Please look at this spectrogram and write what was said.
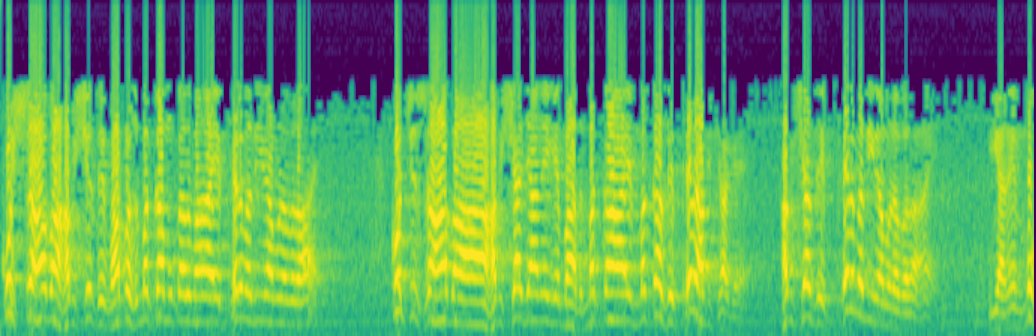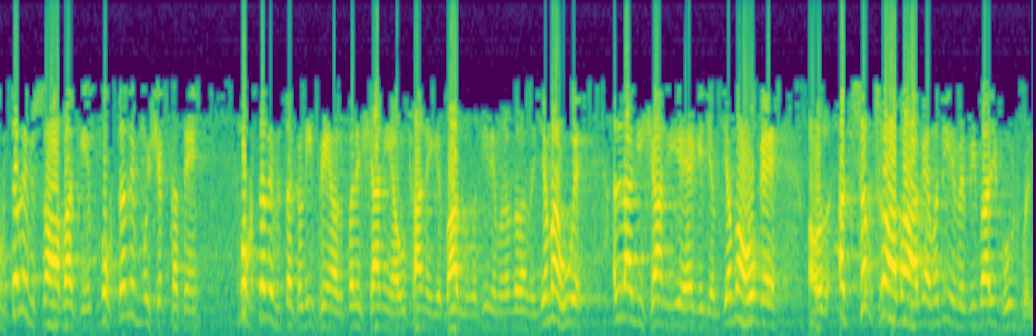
کچھ صحابہ حبشے سے واپس مکہ مکرمہ آئے، پھر مدینہ منورہ آئے۔ کچھ صحابہ حبشہ جانے کے بعد مکہ آئے، مکہ سے پھر حبشہ گئے۔ حبشہ سے پھر مدینہ منورہ آئے۔ یعنی مختلف صحابہ کی مختلف مشقتیں، مختلف تکلیفیں اور پریشانیاں اٹھانے کے بعد مدینہ منورہ میں جمع ہوئے۔ اللہ کی شان یہ ہے کہ جب جمع ہو گئے اور اکثر صحابہ آ گئے، مدینہ میں بیماری پھوٹ پڑی۔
